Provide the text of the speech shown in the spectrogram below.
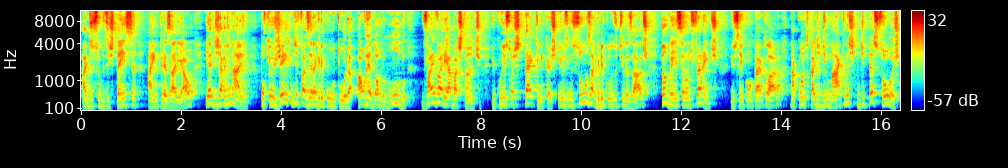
a de subsistência, a empresarial e a de jardinagem. Porque o jeito de fazer agricultura ao redor do mundo vai variar bastante e com isso as técnicas e os insumos agrícolas utilizados também serão diferentes. Isso sem contar, é claro, na quantidade de máquinas e de pessoas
